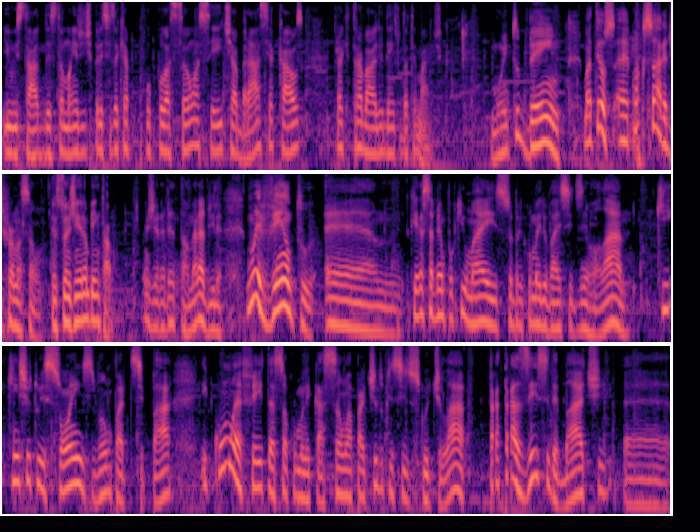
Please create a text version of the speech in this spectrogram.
E o Estado desse tamanho, a gente precisa que a população aceite, abrace a causa para que trabalhe dentro da temática. Muito bem. Matheus, é, qual é a sua área de formação? Eu sou engenheiro ambiental. Engenheiro ambiental, maravilha. No evento, é, queria saber um pouquinho mais sobre como ele vai se desenrolar que, que, instituições vão participar e como é feita essa comunicação a partir do que se discute lá para trazer esse debate é,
